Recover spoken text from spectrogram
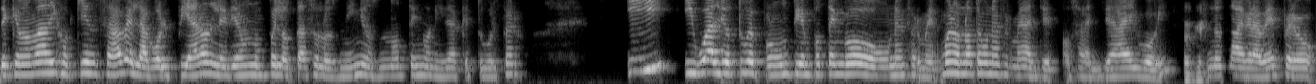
de que mamá dijo, quién sabe, la golpearon, le dieron un pelotazo a los niños, no tengo ni idea que tuvo el perro. Y igual yo tuve por un tiempo, tengo una enfermedad, bueno, no tengo una enfermedad, ya- o sea, ya ahí voy, no es nada grave, pero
